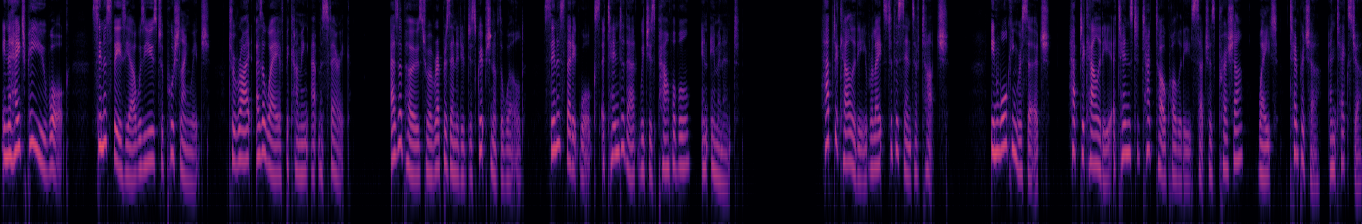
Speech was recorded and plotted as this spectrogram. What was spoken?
In the HPU walk, synesthesia was used to push language, to write as a way of becoming atmospheric. As opposed to a representative description of the world, synesthetic walks attend to that which is palpable and immanent. Hapticality relates to the sense of touch. In walking research, hapticality attends to tactile qualities such as pressure, weight, temperature, and texture.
